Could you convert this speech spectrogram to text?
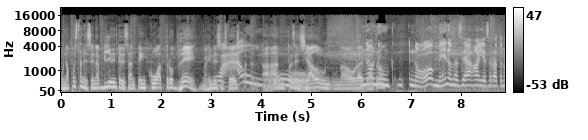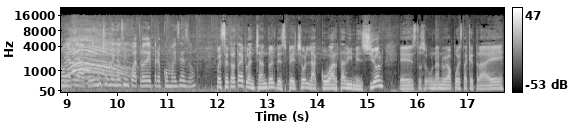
una puesta en escena bien interesante en 4D. Imagínense Wow. ustedes, ¿ha- ¿han Oh. presenciado un- una obra de No, teatro? nunca. No, menos. Hace, ay, hace rato no voy a teatro y mucho menos en 4D. Pero ¿cómo es eso? Pues se trata de Planchando el Despecho, la cuarta dimensión. Eh, Esto es una nueva apuesta que trae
